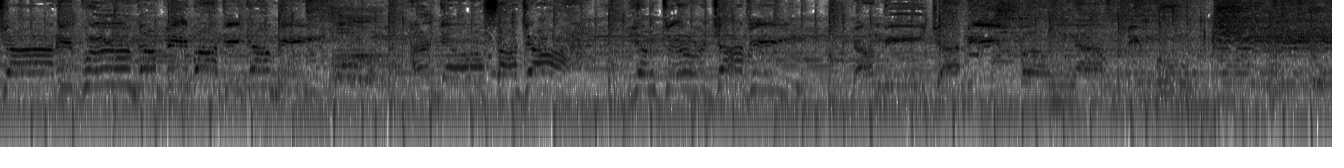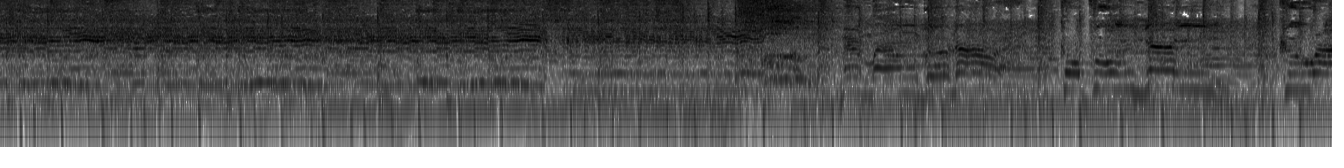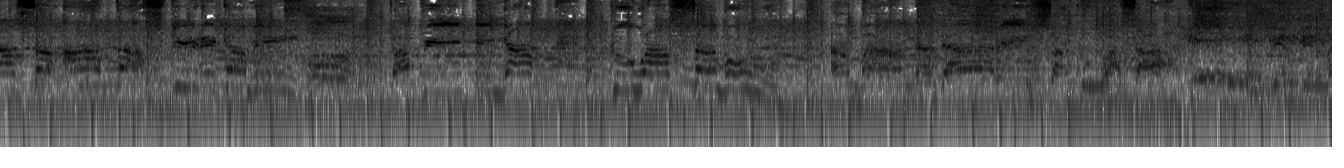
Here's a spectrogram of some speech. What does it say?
Jadi pengganti bagi kami. Hanyalah saja yang terjadi. Kami sa hey. Bienvenido.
